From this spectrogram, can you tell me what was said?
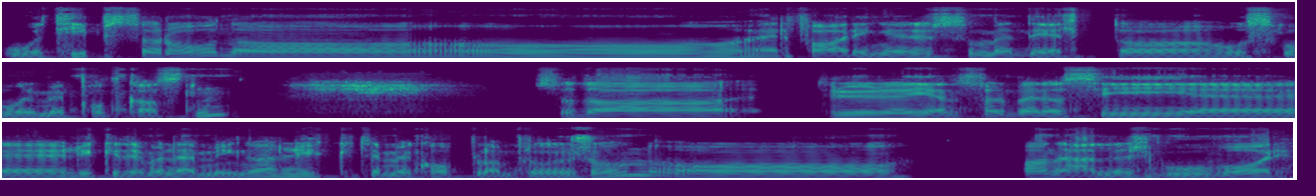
gode tips og råd og, og, erfaringer som er delt av oss som har vært med i podkasten. Så da tror det gjenstår bare å si eh, lykke til med lemminga, lykke til med Koppland-produksjonen og ha en ellers god vår.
